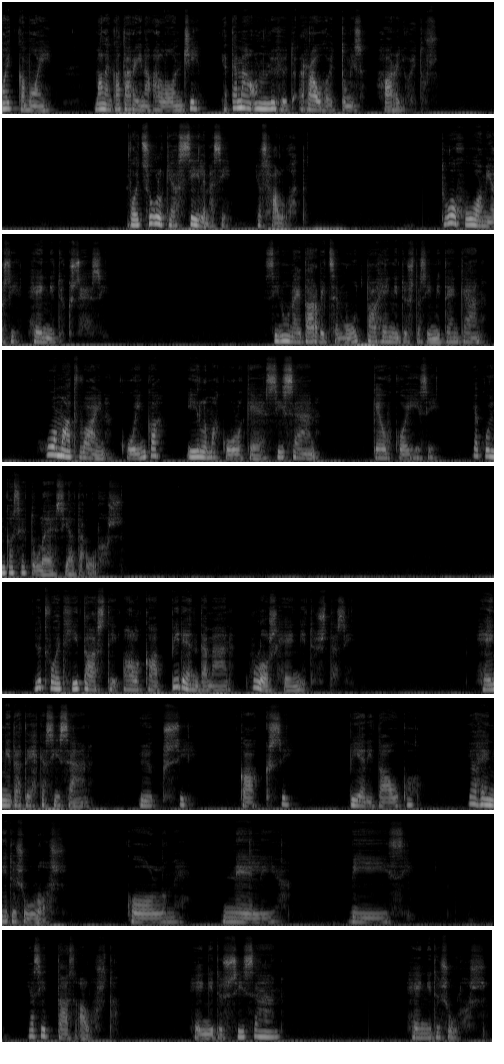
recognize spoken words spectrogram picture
Moikka moi! Mä olen Katariina Alonji ja tämä on lyhyt rauhoittumisharjoitus. Voit sulkea silmäsi, jos haluat. Tuo huomiosi hengitykseesi. Sinun ei tarvitse muuttaa hengitystäsi mitenkään. Huomaat vain, kuinka ilma kulkee sisään keuhkoihisi ja kuinka se tulee sieltä ulos. Nyt voit hitaasti alkaa pidentämään uloshengitystäsi. Hengität ehkä sisään. Yksi, kaksi, pieni tauko ja hengitys ulos. Kolme, neljä, viisi. Ja sitten taas alusta. Hengitys sisään, hengitys ulos.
